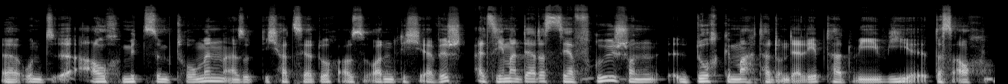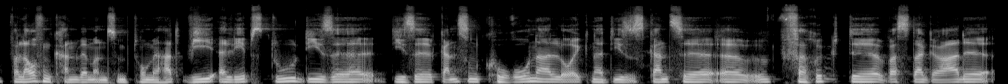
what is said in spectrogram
Äh, und äh, auch mit Symptomen. Also dich hat es ja durchaus ordentlich erwischt. Als jemand, der das sehr früh schon äh, durchgemacht hat und erlebt hat, wie, wie das auch verlaufen kann, wenn man Symptome hat. Wie erlebst du diese, diese ganzen Corona-Leugner, dieses ganze äh, Verrückte, was da gerade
